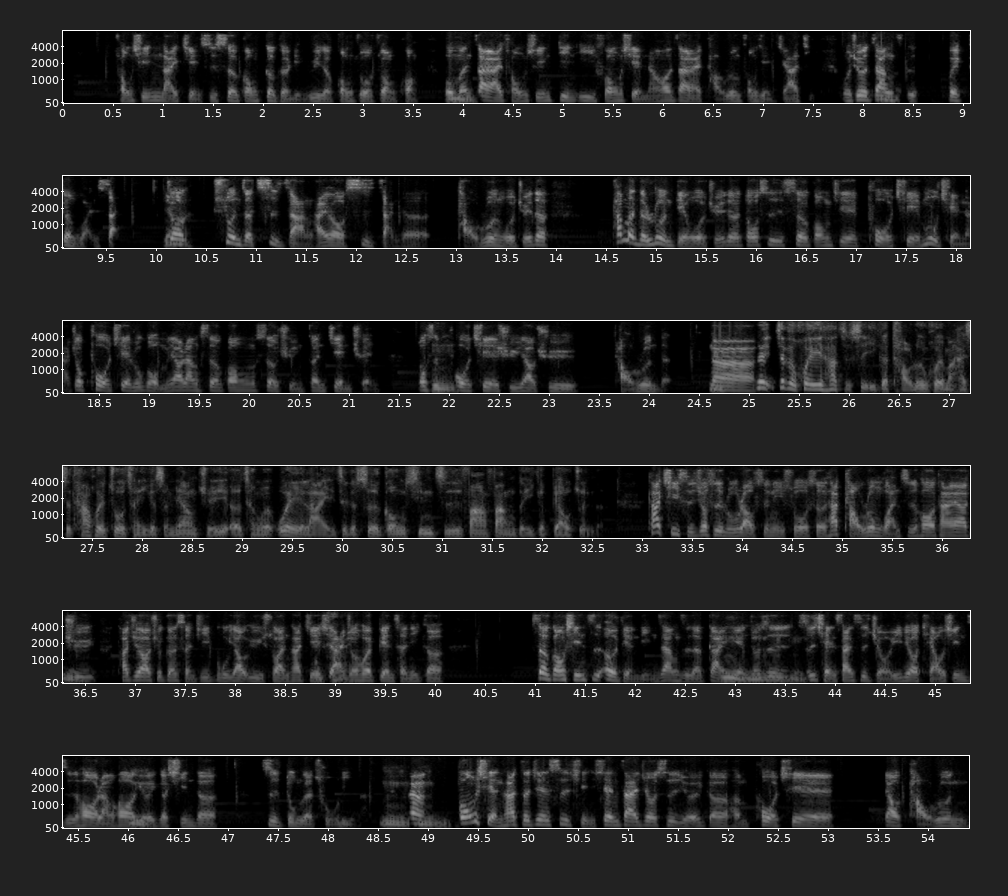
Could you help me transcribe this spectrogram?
重新来检视社工各个领域的工作状况。我们再来重新定义风险，然后再来讨论风险加级，我觉得这样子会更完善。就顺着次长还有市长的讨论，我觉得他们的论点，我觉得都是社工界迫切，目前啊就迫切。如果我们要让社工社群更健全，都是迫切需要去讨论的。那所以这个会议它只是一个讨论会吗？还是它会做成一个什么样决议，而成为未来这个社工薪资发放的一个标准呢？它其实就是卢老师你说说，他讨论完之后，他要去，他就要去跟审计部要预算，他接下来就会变成一个社工薪资二点零这样子的概念，就是之前三四九一六调薪之后，然后有一个新的制度的处理嘛。嗯，那风险它这件事情现在就是有一个很迫切要讨论，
